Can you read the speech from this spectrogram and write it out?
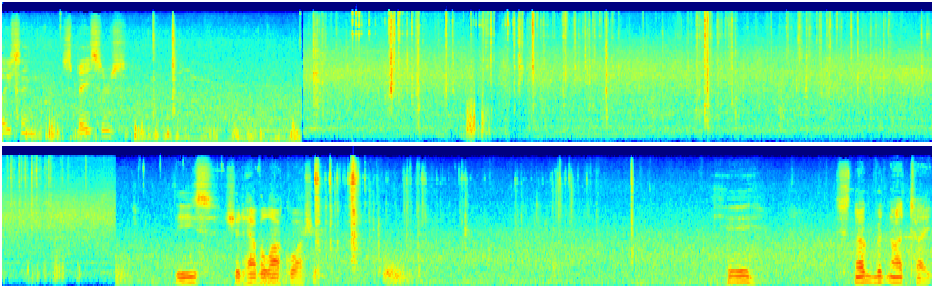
okay placing spacers These should have a lock washer. Okay, snug but not tight.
